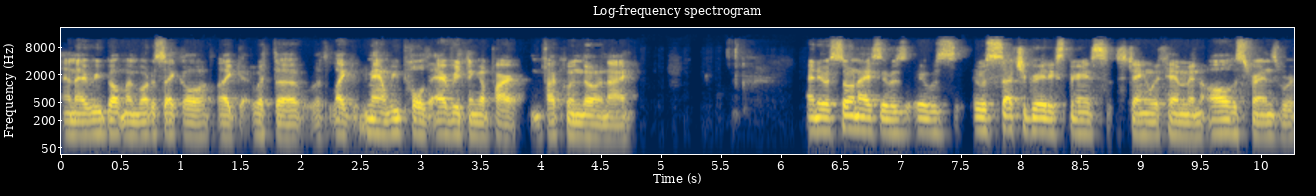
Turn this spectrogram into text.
and I rebuilt my motorcycle like with the with like man, we pulled everything apart, Facundo and I and it was so nice. It was it was it was such a great experience staying with him, and all of his friends were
